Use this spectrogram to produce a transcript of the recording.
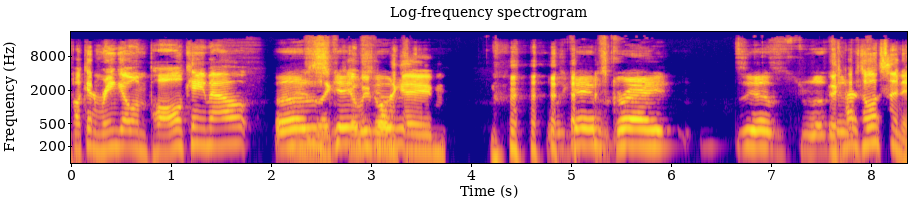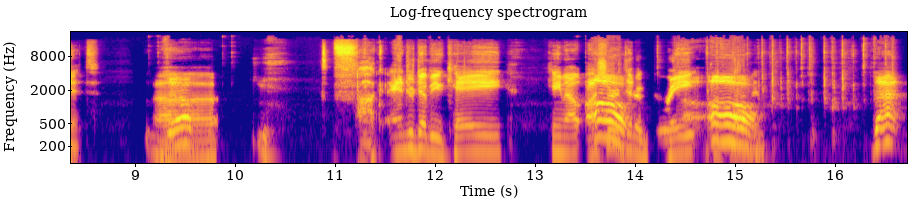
Fucking Ringo and Paul came out. Uh, this like, game's yeah, we bought a game. The game's great. Yes, It has us in it. Yep. Uh, fuck. Andrew WK came out. Usher Oh. did a great. oh, that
